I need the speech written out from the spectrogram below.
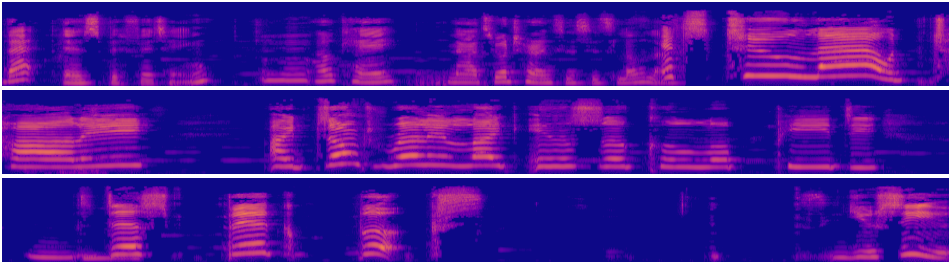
That is befitting. Mhm. Okay, now it's your turn since it's Lola. It's too loud, Charlie. I don't really like encyclopedia. This big books. You see,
